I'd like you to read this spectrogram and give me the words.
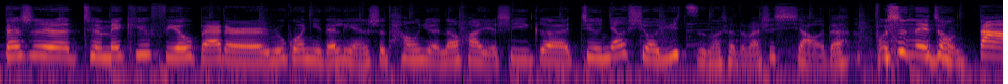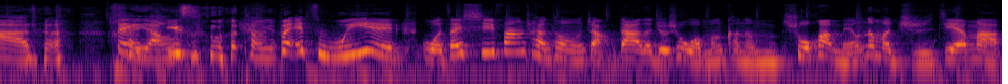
但是 to make you feel better，如果你的脸是汤圆的话，也是一个就酿小鱼子，能晓得吧？是小的，不是那种大的太阳酥汤圆。But it's weird。我在西方传统长大的，就是我们可能说话没有那么直接嘛。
